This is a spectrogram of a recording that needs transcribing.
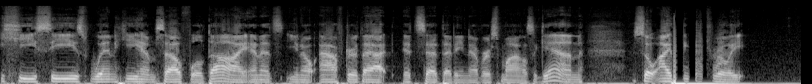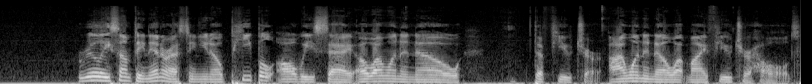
he sees when he himself will die, and it's, you know, after that, it's said that he never smiles again. So I think that's really really something interesting. You know, people always say, "Oh, I want to know the future. I want to know what my future holds."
